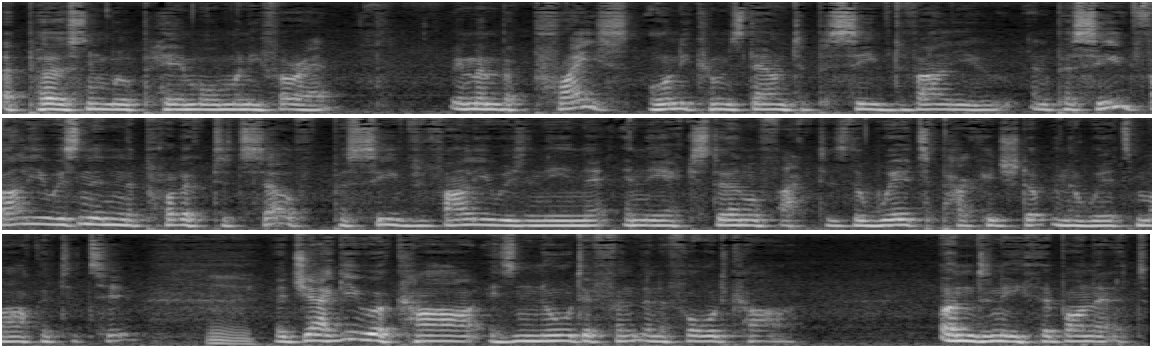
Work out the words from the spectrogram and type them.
a person will pay more money for it. Remember, price only comes down to perceived value, and perceived value isn't in the product itself. Perceived value is in the in the external factors, the way it's packaged up and the way it's marketed to. Mm. A Jaguar car is no different than a Ford car underneath the bonnet.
